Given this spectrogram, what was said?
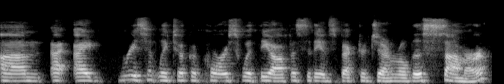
um, I, I recently took a course with the office of the inspector general this summer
